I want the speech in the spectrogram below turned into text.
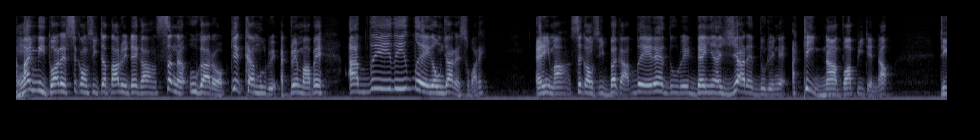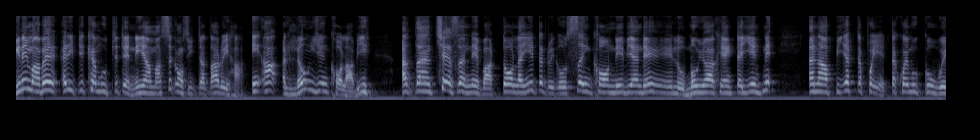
အငိုက်မိသွားတဲ့စစ်ကောင်စီတပ်သားတွေတဲကဆက်နံဦးကတော့ပြစ်ခတ်မှုတွေအတွင်မှာပဲအသေးသေးသေကုန်ကြတယ်ဆိုပါတယ် အဲ့ဒီမှာစစ်ကောင်စီဘက်ကသေတဲ့သူတွေဒဏ်ရာရတဲ့သူတွေနဲ့အထိနာသွားပြီးတဲ့နောက်ဒီကနေ့မှာပဲအဲ့ဒီပြစ်ခတ်မှုဖြစ်တဲ့နေရာမှာစစ်ကောင်စီတပ်သားတွေဟာအင်အားအလုံးရင်ခေါ်လာပြီးအတန်ချက်ဆက်နဲ့ပါတော်လန်ရေးတပ်တွေကိုစိန်ခေါ်နေပြန်တယ်လို့မုံရွာခရိုင်တရင်နှစ် NRPF တပ်ဖွဲ့ရဲ့တပ်ခွဲမှုကိုဝေ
